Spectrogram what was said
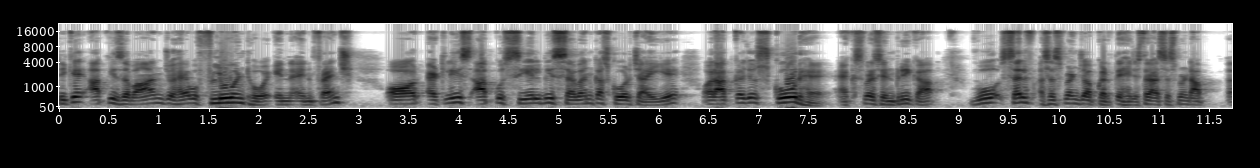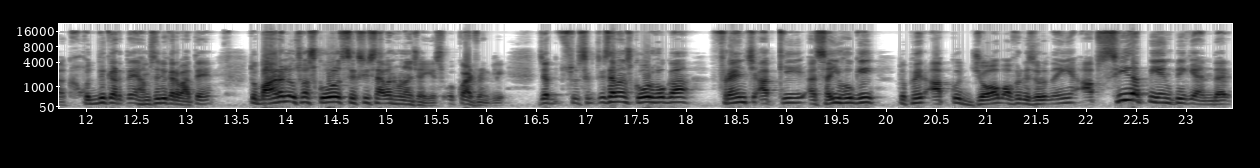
ठीक है? आपकी जबान जो है वो फ्लुएंट हो इन इन फ्रेंच और एटलीस्ट आपको सी एल बी सेवन का स्कोर चाहिए और आपका जो स्कोर है एक्सप्रेस एंट्री का, वो सेल्फ असेसमेंट जो आप करते हैं, जिस तरह असेसमेंट आप खुद भी करते हैं, हमसे भी करवाते हैं तो बहरहाल उसका स्कोर 67 होना चाहिए क्वाइट फ्रेंकली जब 67 स्कोर होगा फ्रेंच आपकी सही होगी तो फिर आपको जॉब ऑफ़र की ज़रूरत नहीं है, आप सीधा पीएनपी के अंदर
